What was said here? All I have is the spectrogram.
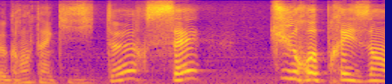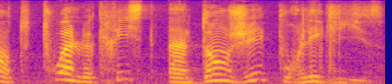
le grand inquisiteur, c'est Tu représentes, toi le Christ, un danger pour l'Église.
